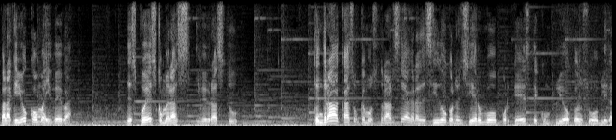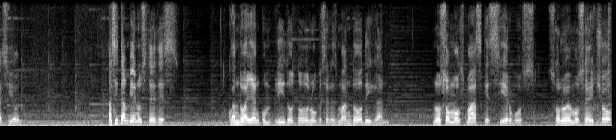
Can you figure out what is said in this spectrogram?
para que yo coma y beba? Después comerás y beberás tú. ¿Tendrá acaso que mostrarse agradecido con el siervo porque éste cumplió con su obligación? Así también ustedes, cuando hayan cumplido todo lo que se les mandó, digan, no somos más que siervos, solo hemos hecho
